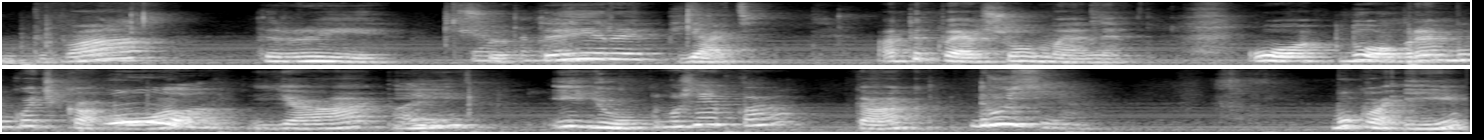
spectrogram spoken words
два, три, чотири, п'ять. А тепер що в мене? О, добре, буквочка О, О! я і, Ай. і Ю. Можна я покажу? Так. Друзі, Буква І.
